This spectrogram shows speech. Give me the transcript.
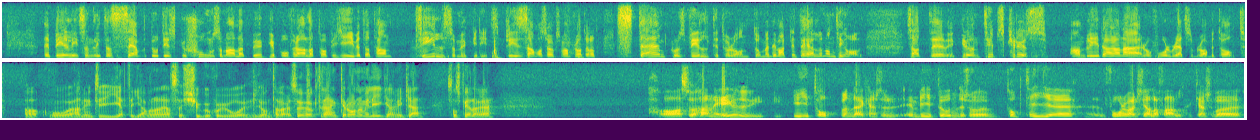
det blir en liten, liten pseudodiskussion som alla bygger på för alla tar för givet att han vill så mycket dit. Precis samma sak som man pratar om att Stamkos vill till Toronto men det vart inte heller någonting av. Så att eh, grundtips kryss. Han blir där han är och får rätt så bra betalt. Ja, och han är inte jättegammal, han är alltså 27 år, John Tavares. Hur högt rankar du honom i ligan, Rickard, som spelare? Ja, alltså han är ju i, toppen där, kanske en bit under. Så topp 10 eh, forwards i alla fall. Kanske var,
